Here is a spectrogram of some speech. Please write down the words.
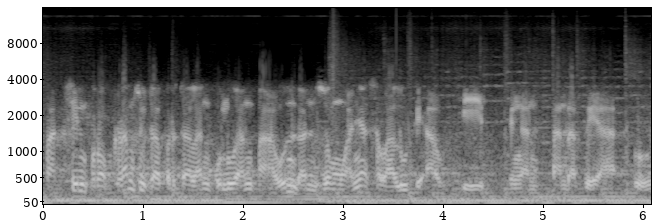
Vaksin program sudah berjalan puluhan tahun dan semuanya selalu diaudit dengan standar WHO.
